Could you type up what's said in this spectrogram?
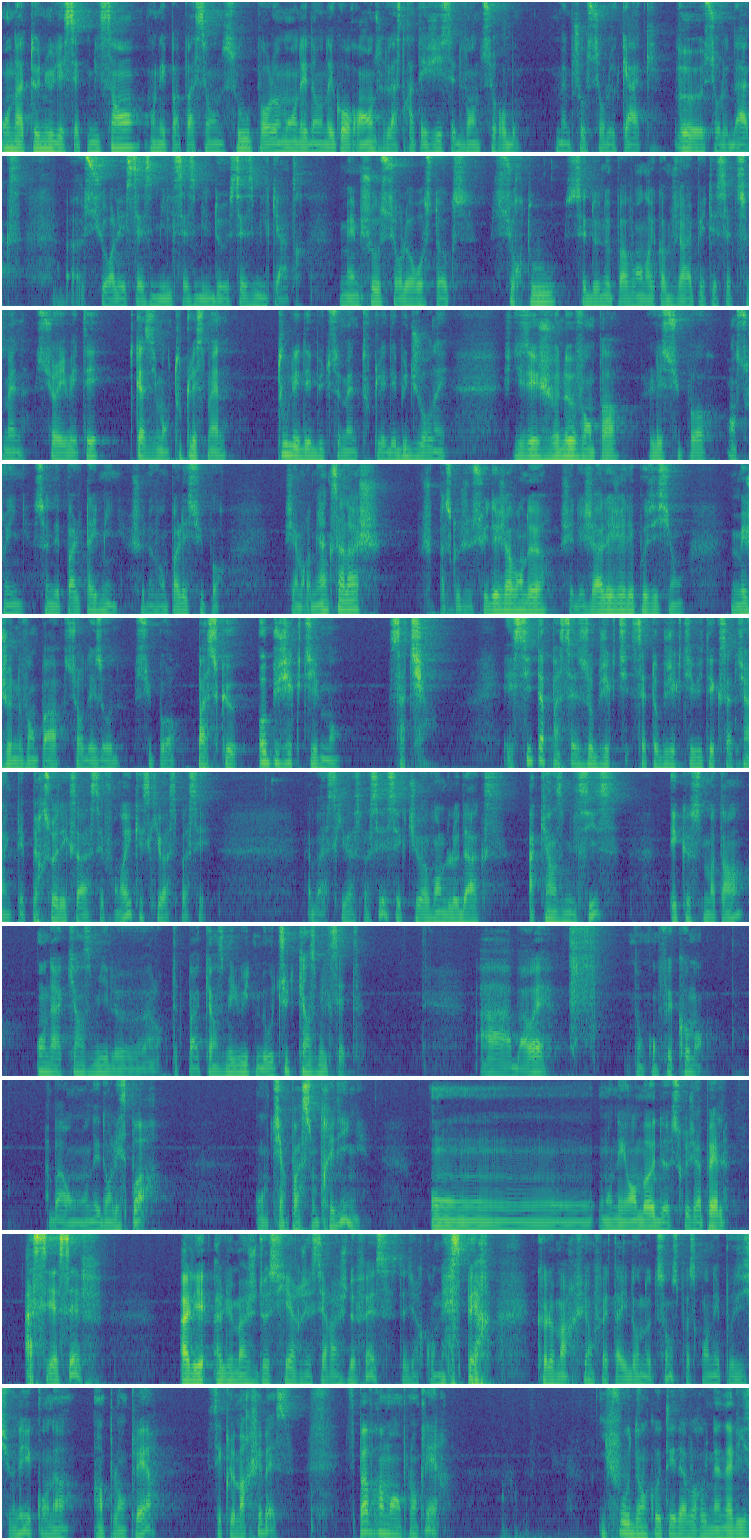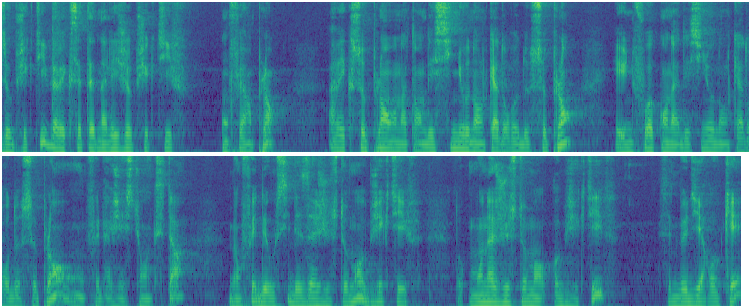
On a tenu les 7100, on n'est pas passé en dessous, pour le moment on est dans des gros ranges, la stratégie c'est de vendre sur rebond. Même chose sur le CAC, euh, sur le DAX, euh, sur les 16000, 16002, 16004. Même chose sur l'Eurostox, surtout, c'est de ne pas vendre, et comme je l'ai répété cette semaine sur IVT, quasiment toutes les semaines, tous les débuts de semaine, tous les débuts de journée, je disais, je ne vends pas les supports en swing, ce n'est pas le timing, je ne vends pas les supports. J'aimerais bien que ça lâche, parce que je suis déjà vendeur, j'ai déjà allégé les positions, mais je ne vends pas sur des zones support, parce que objectivement, ça tient. Et si tu n'as pas cette, objectivité que ça tient et que tu es persuadé que ça va s'effondrer, qu'est-ce qui va se passer? Eh ben, ce qui va se passer, c'est que tu vas vendre le DAX à 15 006 et que ce matin, on est à 15 000, euh, alors peut-être pas à 15 008, mais au-dessus de 15 007. Ah bah ouais, donc on fait comment? Ah bah On est dans l'espoir. On ne tient pas son trading. On, on est en mode ce que j'appelle ACSF, allumage de cierge et serrage de fesses, c'est-à-dire qu'on espère que le marché en fait aille dans notre sens parce qu'on est positionné et qu'on a un plan clair c'est que le marché baisse. C'est pas vraiment un plan clair. Il faut d'un côté d'avoir une analyse objective. Avec cette analyse objective, on fait un plan. Avec ce plan, on attend des signaux dans le cadre de ce plan. Et une fois qu'on a des signaux dans le cadre de ce plan, on fait la gestion, etc. Mais on fait aussi des ajustements objectifs. Donc mon ajustement objectif, c'est de me dire, ok,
